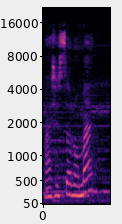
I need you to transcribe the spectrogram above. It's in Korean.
맛있어 로만?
